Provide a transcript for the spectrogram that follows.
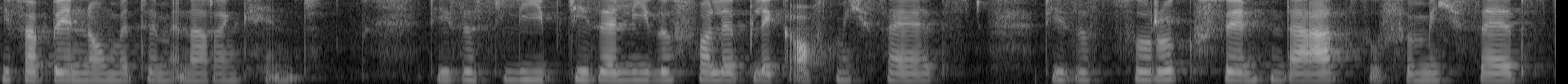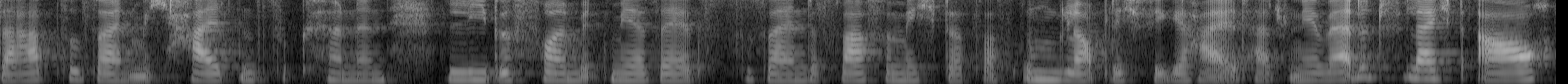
Die Verbindung mit dem inneren Kind dieses Lieb, dieser liebevolle Blick auf mich selbst, dieses Zurückfinden dazu, für mich selbst da zu sein, mich halten zu können, liebevoll mit mir selbst zu sein. Das war für mich das, was unglaublich viel geheilt hat. Und ihr werdet vielleicht auch,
